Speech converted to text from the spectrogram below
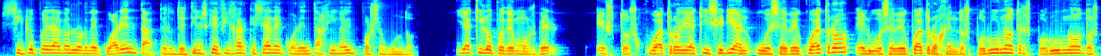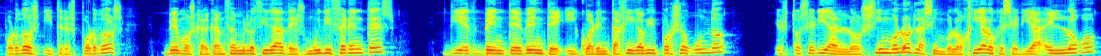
sí que puede haber los de 40, pero te tienes que fijar que sea de 40 gigabits por segundo. Y aquí lo podemos ver. Estos cuatro de aquí serían USB 4, el USB 4 Gen 2x1, 3x1, 2x2 y 3x2. Vemos que alcanzan velocidades muy diferentes, 10, 20, 20 y 40 gigabits por segundo. Estos serían los símbolos, la simbología, lo que sería el logo.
